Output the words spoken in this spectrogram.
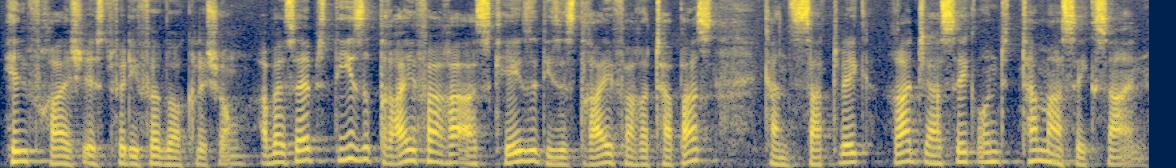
hilfreich ist für die Verwirklichung. Aber selbst diese dreifache Askese, dieses dreifache Tapas, kann Sattvik, Rajasik und Tamasik sein.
